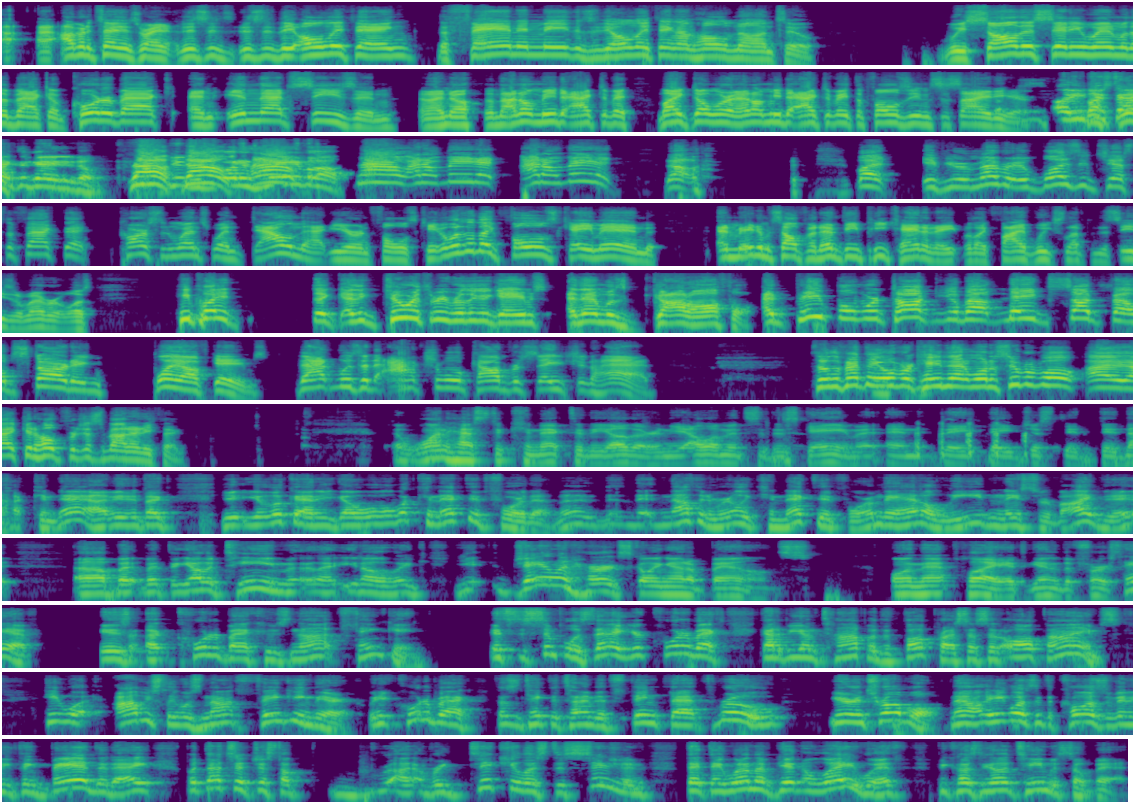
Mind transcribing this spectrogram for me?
I, I'm going to tell you this right now. This is this is the only thing. The fan in me. This is the only thing I'm holding on to. We saw this city win with a backup quarterback, and in that season, and I know I don't mean to activate Mike. Don't worry, I don't mean to activate the Folesian Society here. Oh, you but, just activated him. No, you no, no, no, I don't mean it. I don't mean it. No, but if you remember, it wasn't just the fact that Carson Wentz went down that year and Foles came. It wasn't like Foles came in and made himself an MVP candidate with like five weeks left in the season, whatever it was. He played like I think two or three really good games and then was god awful. And people were talking about Nate Sudfeld starting playoff games. That was an actual conversation had. So the fact they overcame that and won a Super Bowl, I, I could hope for just about anything. One has to connect to the other and the elements of this game, and they they just did, did not connect. I mean, like you, you look at it, you go, well, what connected for them? Uh, nothing really connected for them. They had a lead and they survived it. Uh, but but the other team, uh, you know, like Jalen Hurts going out of bounds on that play at the end of the first half is a quarterback who's not thinking. It's as simple as that. Your quarterback's got to be on top of the thought process at all times. He obviously was not thinking there. When your quarterback doesn't take the time to think that through, you're in trouble. Now, he wasn't the cause of anything bad today, but that's a, just a, a ridiculous decision that they wound up getting away with because the other team was so bad.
